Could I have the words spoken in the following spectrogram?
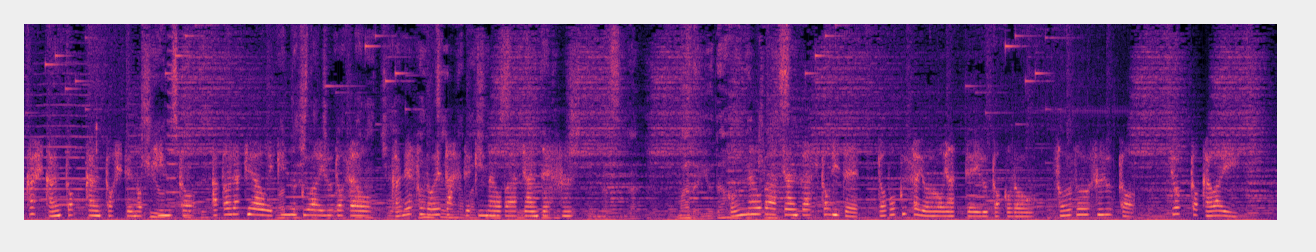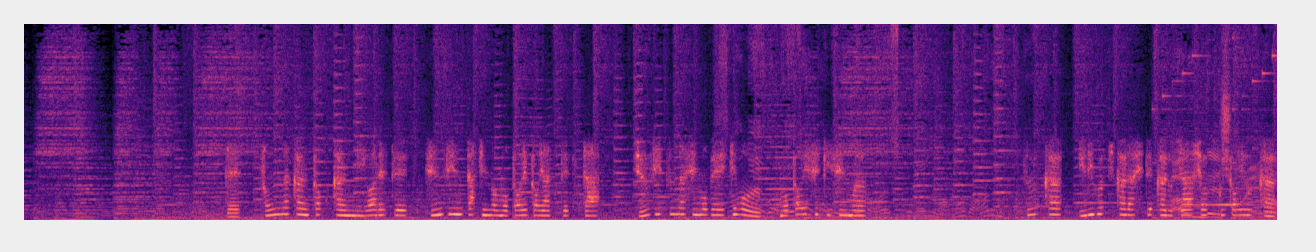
しかし監督官としての気品と、アパラチアを生き抜くワイルドさを、兼ね揃えた素敵なおばあちゃんです。こんなおばあちゃんが一人で、土木作業をやっているところを、想像すると、ちょっと可愛い。で、そんな監督官に言われて、新人たちの元へとやってきた、忠実なしもべ1号、元石木島。つうか、入り口からしてカルチャーショックというか、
